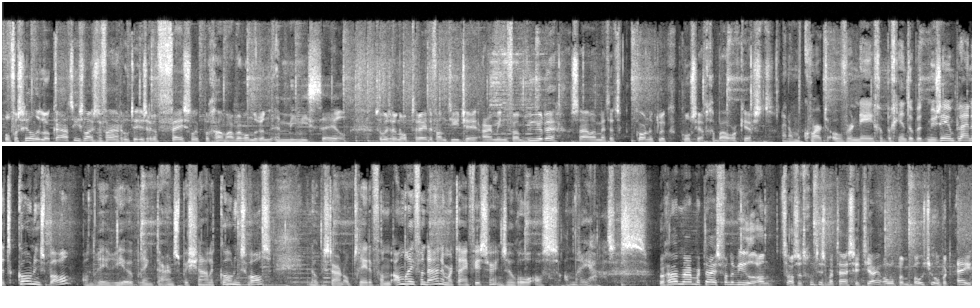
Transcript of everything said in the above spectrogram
Op verschillende locaties langs de vaarroute is er een feestelijk programma... waaronder een mini-sale. Zo is er een optreden van DJ Armin van Buren... samen met het Koninklijk Koninklijk Concertgebouworkest. En om kwart over negen begint op het Museumplein het Koningsbal. André Rieu brengt daar een speciale koningswals. En ook is daar een optreden van André van Duin en Martijn Visser... in zijn rol als André Hazes. We gaan naar Martijs van der Wiel. Als het goed is, Martijs, zit jij al op een bootje op het ei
